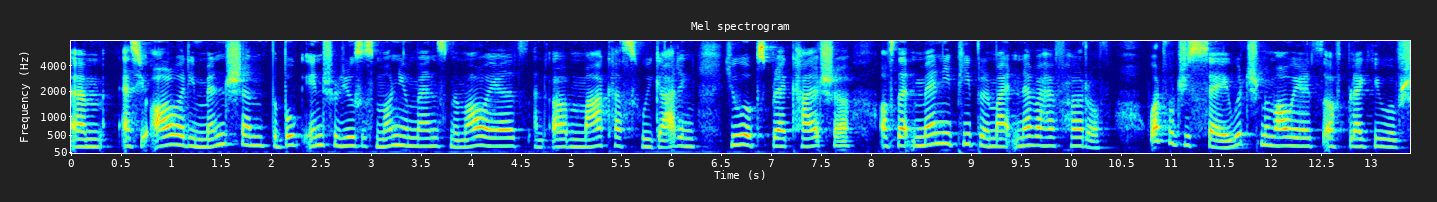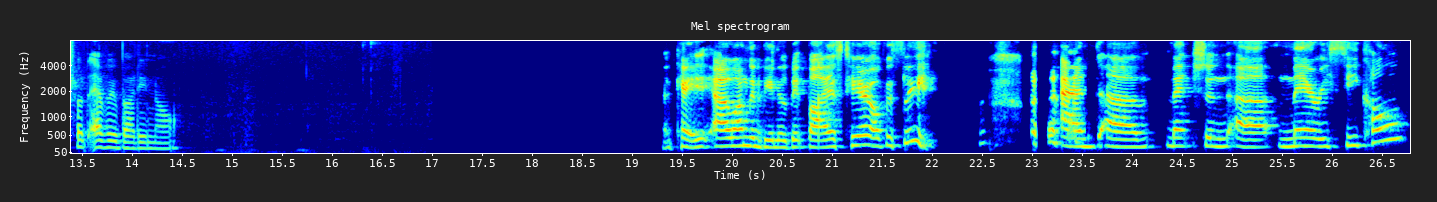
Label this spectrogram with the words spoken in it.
um, as you already mentioned, the book introduces monuments, memorials, and urban markers regarding Europe's black culture of that many people might never have heard of. What would you say? Which memorials of Black Europe should everybody know? Okay, uh, I'm going to be a little bit biased here, obviously, and um, mention uh, Mary Seacole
